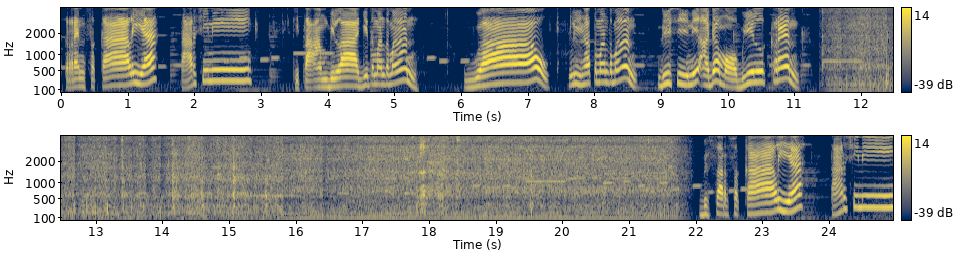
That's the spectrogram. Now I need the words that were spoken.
Keren sekali ya. Taruh sini. Kita ambil lagi teman-teman. Wow, lihat teman-teman. Di sini ada mobil keren. Besar sekali ya. Taruh sini.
